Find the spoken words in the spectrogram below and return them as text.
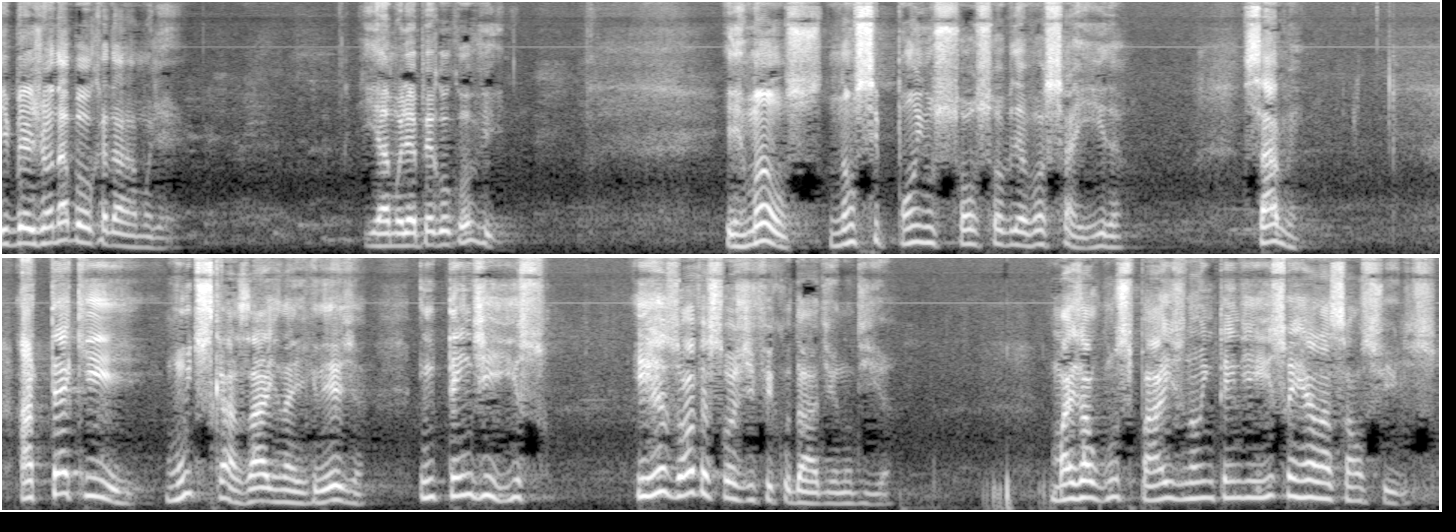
E beijou na boca da mulher. E a mulher pegou Covid. Irmãos, não se põe o sol sobre a vossa ira. Sabe? Até que muitos casais na igreja entendem isso e resolvem as suas dificuldades no dia. Mas alguns pais não entendem isso em relação aos filhos.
